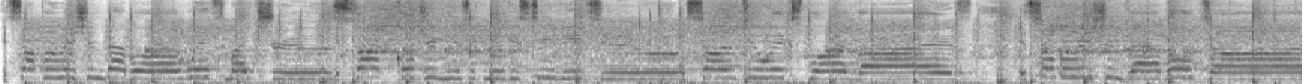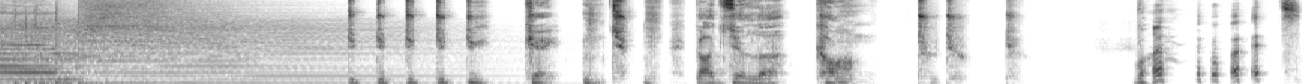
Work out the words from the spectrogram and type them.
It's Operation Babble with Mike Shrews. It's pop culture, music, movies, TV too. It's time to explore life. It's Operation Babble time. D- d- d- d- d- K. Mm, mm. Godzilla Kong. Doo- doo, doo. What? what?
